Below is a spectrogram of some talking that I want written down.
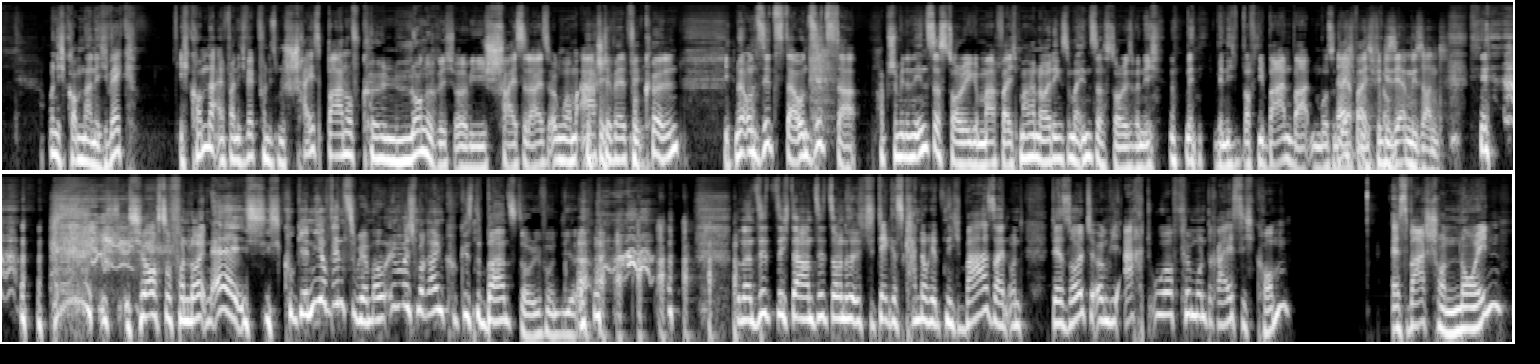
Und ich komme da nicht weg. Ich komme da einfach nicht weg von diesem scheiß Bahnhof Köln-Longerich oder wie die Scheiße da heißt, irgendwo am Arsch der Welt von Köln. Ne, und sitz da und sitz da. Hab schon wieder eine Insta-Story gemacht, weil ich mache neuerdings immer Insta-Stories, wenn ich, wenn ich, wenn ich auf die Bahn warten muss. und Ja, ich weiß, ich finde die sehr amüsant. Ich, ich höre auch so von Leuten, ey, ich, ich gucke ja nie auf Instagram, aber immer wenn ich mal reingucke, ist eine Bahnstory von dir. und dann sitze ich da und sitze und ich denke, das kann doch jetzt nicht wahr sein. Und der sollte irgendwie 8.35 Uhr kommen. Es war schon neun.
